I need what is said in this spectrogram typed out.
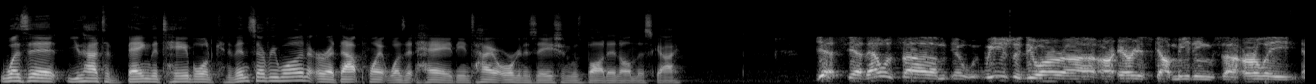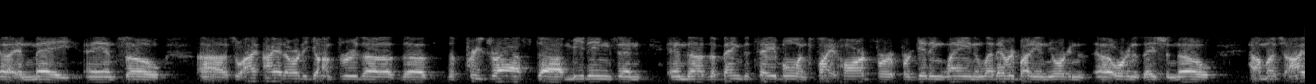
Was it you had to bang the table and convince everyone, or at that point was it, hey, the entire organization was bought in on this guy? Yes, yeah, that was. Um, you know, we usually do our uh, our area scout meetings uh, early uh, in May, and so uh, so I, I had already gone through the the, the pre-draft uh, meetings and and uh, the bang the table and fight hard for for getting Lane and let everybody in the organ, uh, organization know how much I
